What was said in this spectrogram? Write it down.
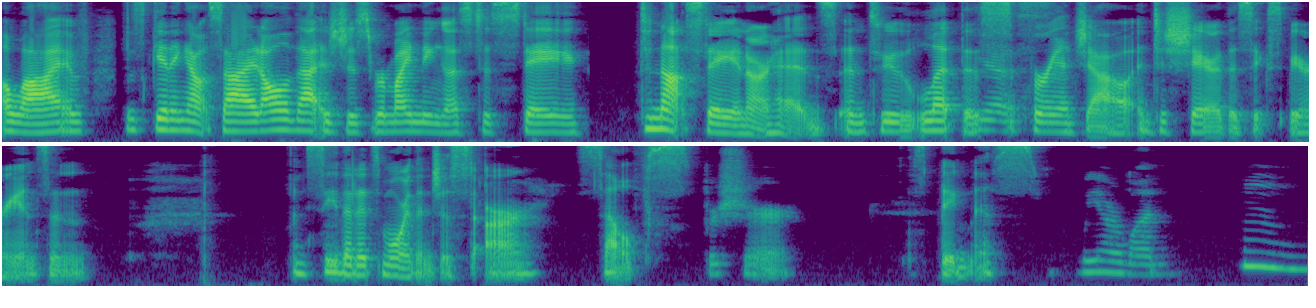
alive, just getting outside. All of that is just reminding us to stay, to not stay in our heads and to let this Yes. branch out and to share this experience and and see that it's more than just our selves, For sure. this bigness. We are one. Hmm.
